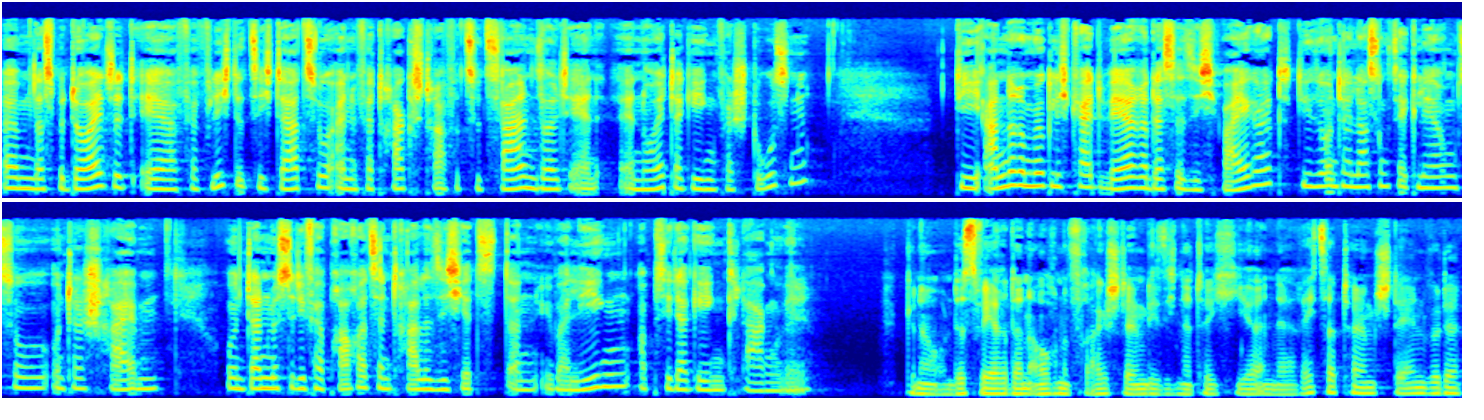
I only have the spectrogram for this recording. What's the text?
Ähm, das bedeutet, er verpflichtet sich dazu, eine Vertragsstrafe zu zahlen, sollte er erneut dagegen verstoßen. Die andere Möglichkeit wäre, dass er sich weigert, diese Unterlassungserklärung zu unterschreiben. Und dann müsste die Verbraucherzentrale sich jetzt dann überlegen, ob sie dagegen klagen will. Genau, und das wäre dann auch eine Fragestellung, die sich natürlich hier in der Rechtsabteilung stellen würde.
